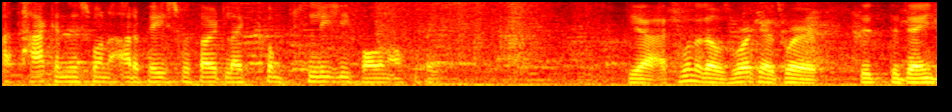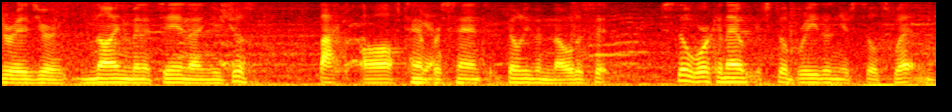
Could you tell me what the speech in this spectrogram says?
attacking this one at a pace without like completely falling off the pace? Yeah, it's one of those workouts where the, the danger is you're nine minutes in and you just back off 10%, don't even notice it. You're still working out, you're still breathing, you're still sweating.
